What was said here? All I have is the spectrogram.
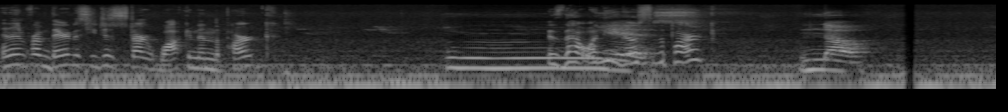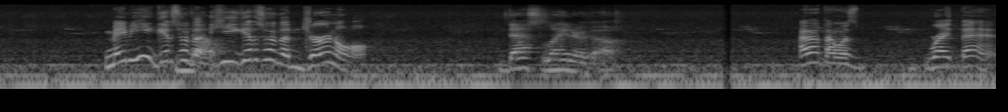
and then from there, does he just start walking in the park? Is that when he goes to the park? No, Maybe he gives her No. the he gives her the journal. that's later though. I thought that was right then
